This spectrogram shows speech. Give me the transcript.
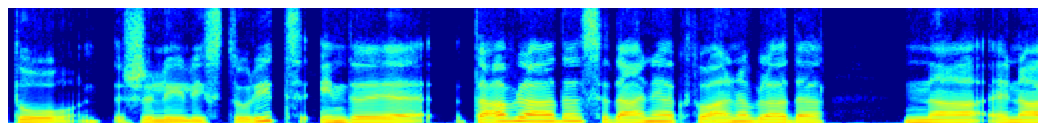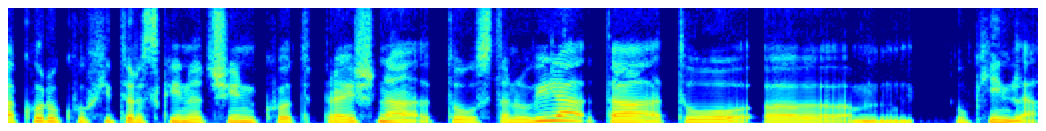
to želeli storiti, in da je ta vlada, sedanja aktualna vlada, na enako rokohitrski način kot prejšnja, to ustanovila, ta to um, ukinila.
